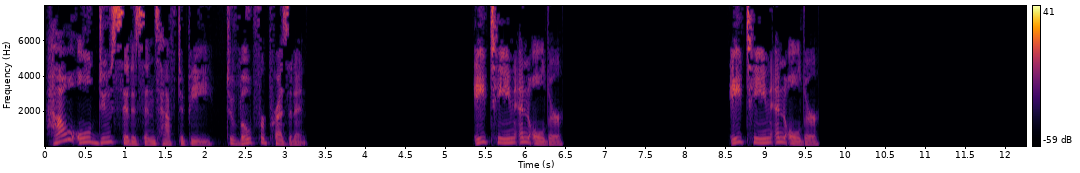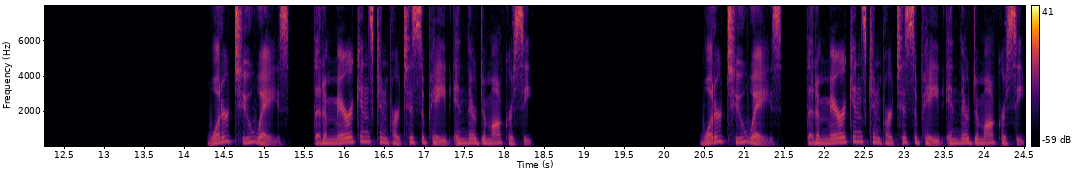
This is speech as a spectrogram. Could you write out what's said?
How old do citizens have to be to vote for president? 18 and older. 18 and older. What are two ways that Americans can participate in their democracy? What are two ways that Americans can participate in their democracy?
